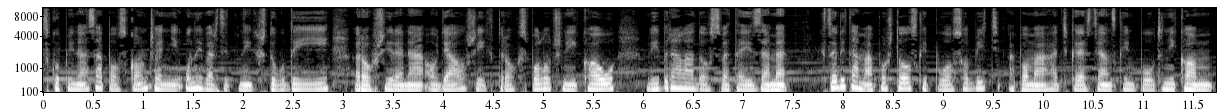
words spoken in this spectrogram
Skupina sa po skončení univerzitných štúdií, rozšírená o ďalších troch spoločníkov, vybrala do Svetej Zeme. Chceli tam apoštolsky pôsobiť a pomáhať kresťanským pútnikom.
